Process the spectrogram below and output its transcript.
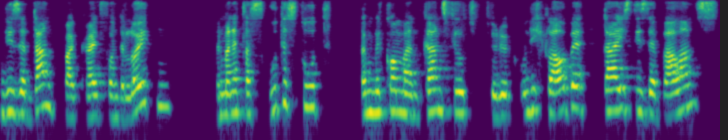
Diese Dankbarkeit von den Leuten. Wenn man etwas Gutes tut, dann bekommt man ganz viel zurück. Und ich glaube, da ist diese Balance,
